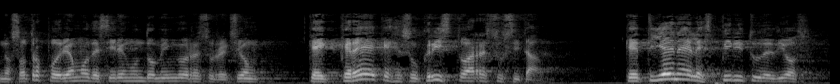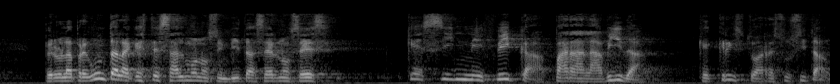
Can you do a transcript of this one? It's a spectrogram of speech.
nosotros podríamos decir en un domingo de resurrección que cree que Jesucristo ha resucitado, que tiene el Espíritu de Dios. Pero la pregunta a la que este salmo nos invita a hacernos es, ¿qué significa para la vida que Cristo ha resucitado?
